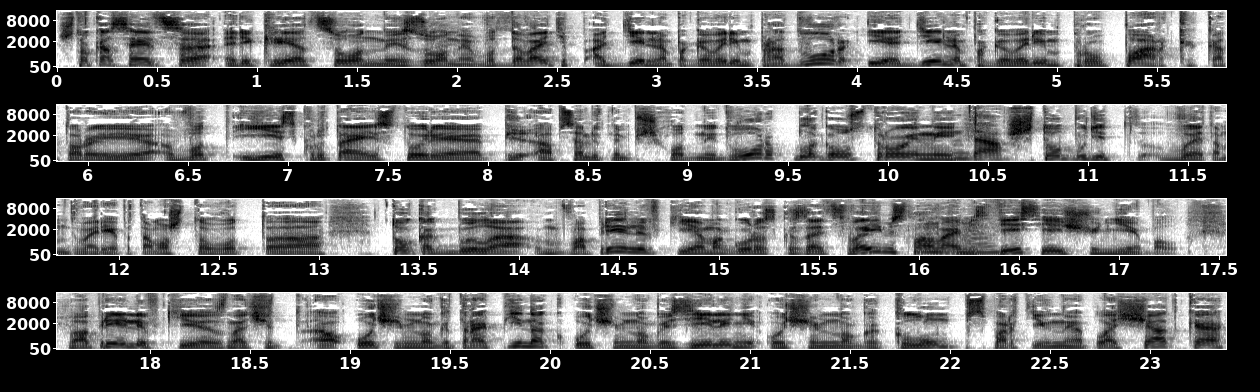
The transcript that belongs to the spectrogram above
Что касается рекреационной зоны, вот давайте отдельно поговорим про двор и отдельно поговорим поговорим про парк, который... Вот есть крутая история, абсолютно пешеходный двор благоустроенный. Да. Что будет в этом дворе? Потому что вот то, как было в Апрелевке, я могу рассказать своими словами, угу. здесь я еще не был. В Апрелевке, значит, очень много тропинок, очень много зелени, очень много клумб, спортивная площадка,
